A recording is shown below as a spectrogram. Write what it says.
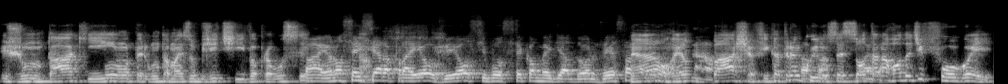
juntar aqui uma pergunta mais objetiva para você. Ah, eu não sei tá. se era para eu ver ou se você, como mediador, vê essa. Não, relaxa, fica tranquilo. Tá você só tá na roda de fogo aí.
